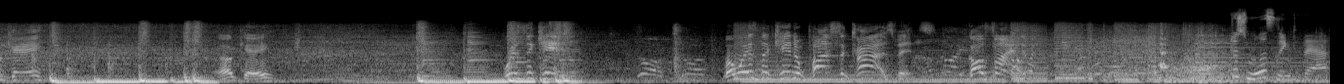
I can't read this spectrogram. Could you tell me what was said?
Okay. Okay. Where's the kid? But where's the kid who parks the cars, Vince? Go find him. Just from listening to that,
